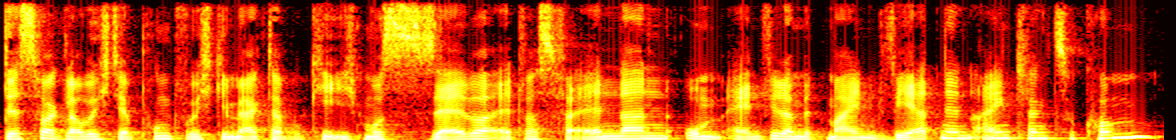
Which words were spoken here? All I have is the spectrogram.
das war, glaube ich, der Punkt, wo ich gemerkt habe, okay, ich muss selber etwas verändern, um entweder mit meinen Werten in Einklang zu kommen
